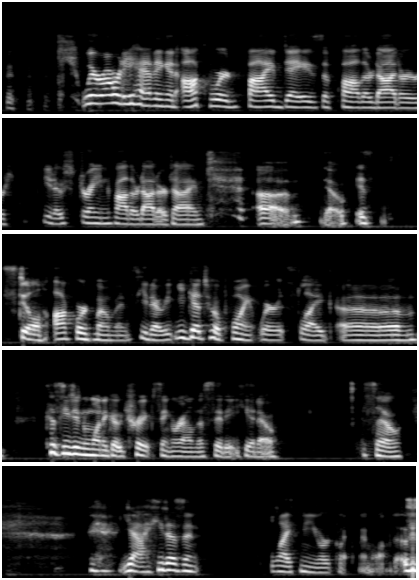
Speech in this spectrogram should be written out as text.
We're already having an awkward five days of father daughter you know strained father daughter time um no it's still awkward moments. You know, you get to a point where it's like, um, because he didn't want to go traipsing around the city, you know. So, yeah, he doesn't like New York like my mom does.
